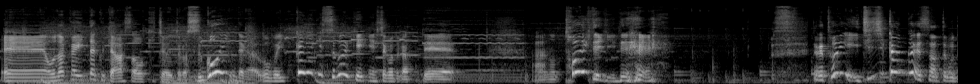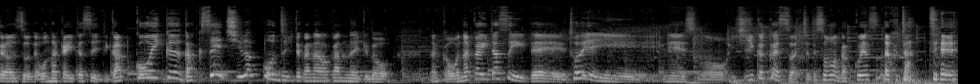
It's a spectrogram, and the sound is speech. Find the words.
えー、お腹痛くて朝起きちゃうとかすごいんだから僕一回だけすごい経験したことがあってあのトイレにねだからトイレ1時間ぐらい座ったことがあるんですよね。お腹痛すぎて。学校行く学生中学校の時とかな分かんないけどなんかお腹痛すぎてトイレにねその1時間ぐらい座っちゃってそのまま学校休んだことあって。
